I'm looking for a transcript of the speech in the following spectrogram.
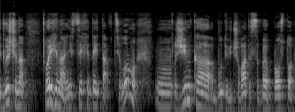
Підвищена оригінальність цих ідей, та в цілому жінка буде відчувати себе просто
